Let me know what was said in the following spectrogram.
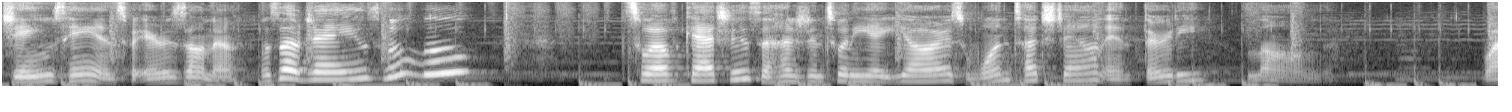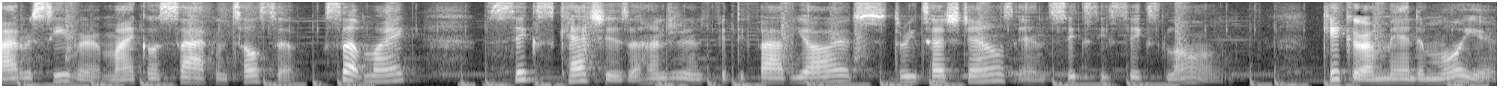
James Hands for Arizona. What's up, James? Woo woo. 12 catches, 128 yards, one touchdown, and 30 long. Wide receiver Mike Osai from Tulsa. What's up, Mike? Six catches, 155 yards, three touchdowns, and 66 long. Kicker Amanda Moyer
